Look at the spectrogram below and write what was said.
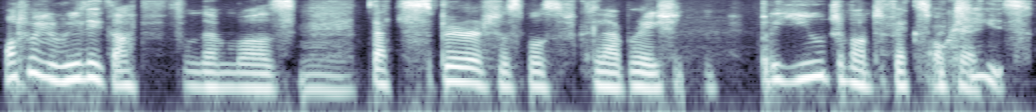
what we really got from them was mm. that spirit, I suppose, of collaboration, but a huge amount of expertise.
